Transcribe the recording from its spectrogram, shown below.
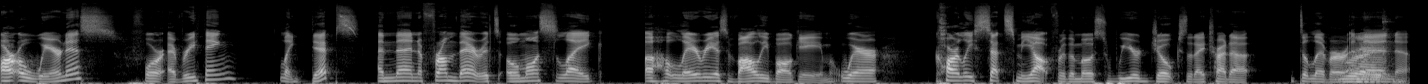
our awareness for everything like dips and then from there it's almost like a hilarious volleyball game where Carly sets me up for the most weird jokes that I try to deliver Right. and then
